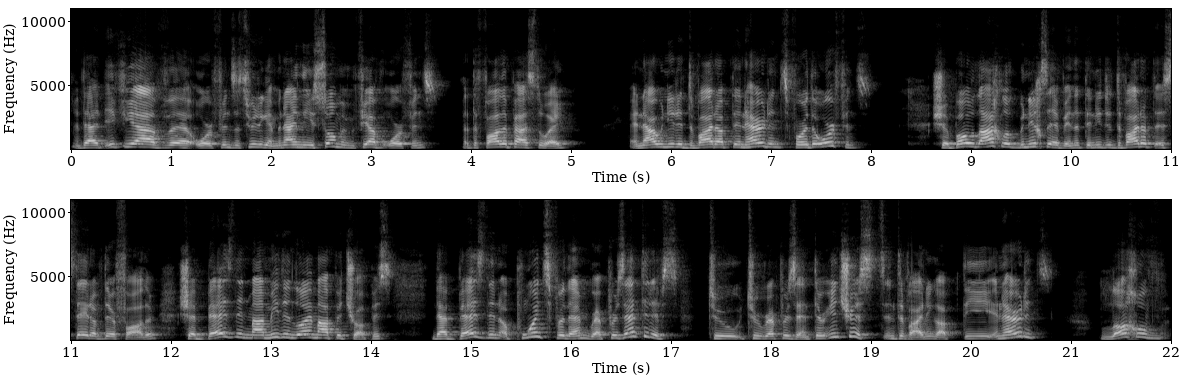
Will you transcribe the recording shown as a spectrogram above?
that if you have uh, orphans, let's read again, if you have orphans, that the father passed away, and now we need to divide up the inheritance for the orphans. That they need to divide up the estate of their father. That Bezdin appoints for them representatives to, to represent their interests in dividing up the inheritance. Lachov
